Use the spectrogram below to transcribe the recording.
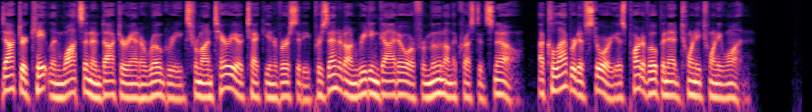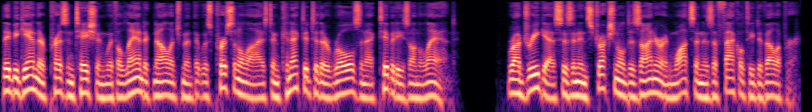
Dr. Caitlin Watson and Dr. Anna Rodriguez from Ontario Tech University presented on Reading Guide Oer for Moon on the Crusted Snow, a collaborative story as part of OpenEd 2021. They began their presentation with a land acknowledgement that was personalized and connected to their roles and activities on the land. Rodriguez is an instructional designer and Watson is a faculty developer.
